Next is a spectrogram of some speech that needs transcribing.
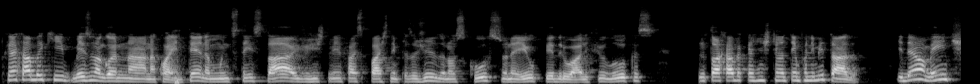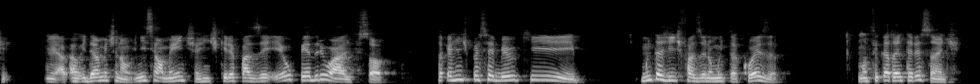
Porque acaba que, mesmo agora na, na, quarentena, muitos têm estágio, a gente também faz parte da empresa júnior do nosso curso, né? Eu, Pedro, o Alif e o Lucas. Então acaba que a gente tem um tempo limitado. Idealmente, é, idealmente não. Inicialmente, a gente queria fazer eu, Pedro e o Alif só. Só que a gente percebeu que muita gente fazendo muita coisa não fica tão interessante.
